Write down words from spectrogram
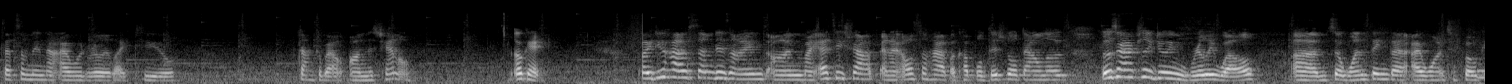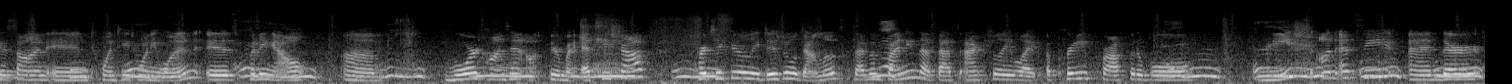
that's something that I would really like to talk about on this channel. Okay, so I do have some designs on my Etsy shop and I also have a couple digital downloads. Those are actually doing really well. Um, so one thing that I want to focus on in 2021 is putting out um, more content through my Etsy shop, particularly digital downloads, because I've been finding that that's actually like a pretty profitable niche on Etsy, and there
